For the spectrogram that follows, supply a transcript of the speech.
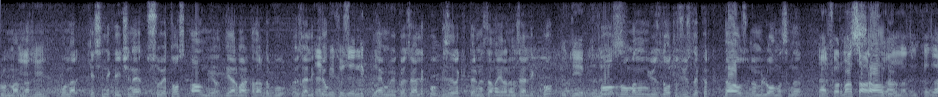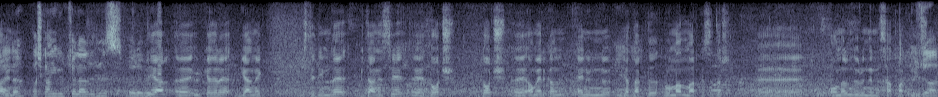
rulmanlar. Bunlar kesinlikle içine su ve toz almıyor. Diğer markalarda bu özellik En yok. büyük özellik bu. En büyük özellik bu. Bizi rakiplerimizden ayıran özellik bu. Bu diyebiliriz. Bu Ruma'nın %30, %40 daha uzun ömürlü olmasını Performans artıyor Sağlıyor. anladığım kadarıyla. Aynen. Başka hangi ülkelerdiniz? Böyle bir diğer e, ülkelere gelmek istediğimde bir tanesi e, Dodge. Dodge e, Amerika'nın en ünlü yataklı Ruman markasıdır. E, onların ürünlerini satmaktayız. Güzel,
